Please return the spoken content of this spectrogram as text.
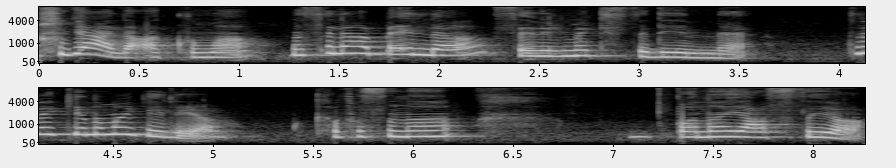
şu geldi aklıma. Mesela Bella sevilmek istediğinde direkt yanıma geliyor. Kafasını bana yaslıyor.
